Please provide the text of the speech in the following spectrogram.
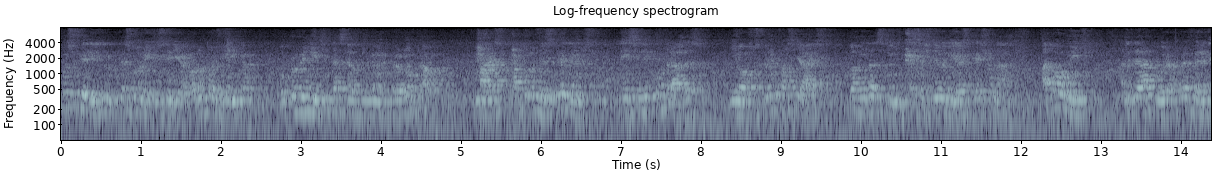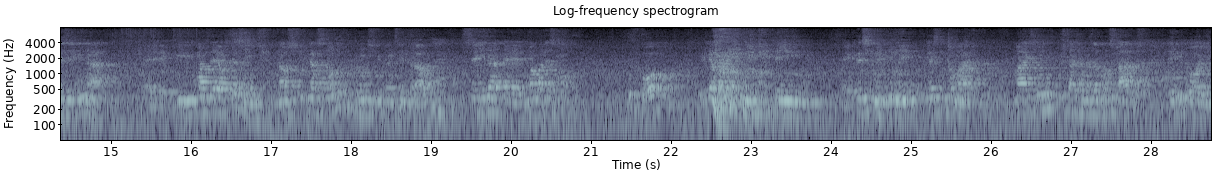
Foi sugerido que a sua origem seria odontogênica ou proveniente da célula do ligamento periodontal, mas patologias semelhantes têm sido encontradas em ossos craniofaciais, tornando assim essas teorias questionáveis. Atualmente, a literatura prefere designar eh, que o material presente na ossificação do fibroma ossificante central seja eh, uma variação. O foco, ele aparentemente tem eh, crescimento lento e assintomático, mas em estágios mais avançados, ele pode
